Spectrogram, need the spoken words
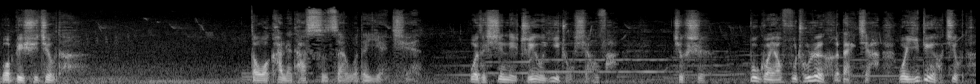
我必须救他。当我看着他死在我的眼前，我的心里只有一种想法，就是不管要付出任何代价，我一定要救他。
